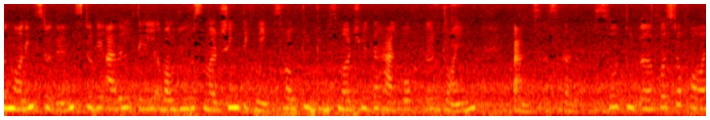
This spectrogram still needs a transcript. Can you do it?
Good morning students. Today I will tell about you smudging techniques. How to do smudge with the help of the drawing pencils color. So to, uh, first of all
